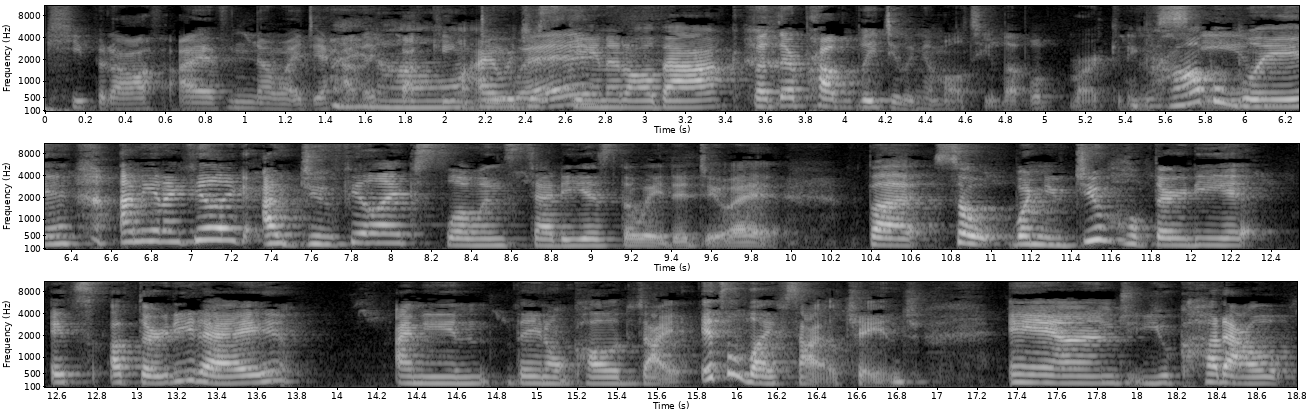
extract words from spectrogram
keep it off. I have no idea how I they know, fucking do it. I would it. just gain it all back. But they're probably doing a multi-level marketing scheme. Probably. I mean, I feel like I do feel like slow and steady is the way to do it. But so when you do Whole 30, it's a 30 day. I mean, they don't call it a diet. It's a lifestyle change. And you cut out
